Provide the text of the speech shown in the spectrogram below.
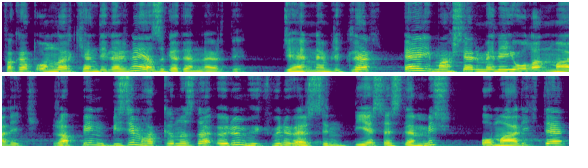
Fakat onlar kendilerine yazık edenlerdi. Cehennemlikler Ey mahşer meleği olan Malik, Rabbin bizim hakkımızda ölüm hükmünü versin diye seslenmiş. O Malik de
